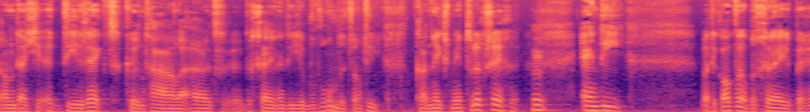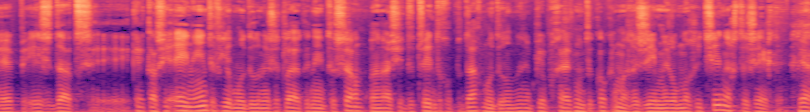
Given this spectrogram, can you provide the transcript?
dan dat je het direct kunt halen uit eh, degene die je bewondert. Want die kan niks meer terugzeggen. En die... Wat ik ook wel begrepen heb, is dat... eh, Kijk, als je één interview moet doen, is het leuk en interessant. Maar als je er twintig op de dag moet doen... dan heb je op een gegeven moment ook helemaal geen zin meer om nog iets zinnigs te zeggen. Ja,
